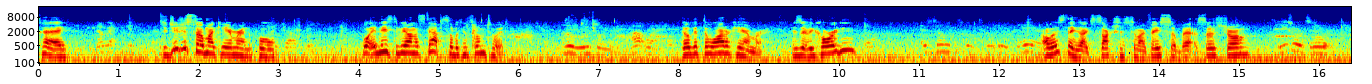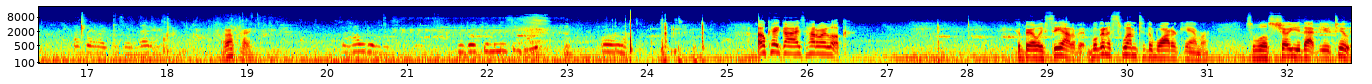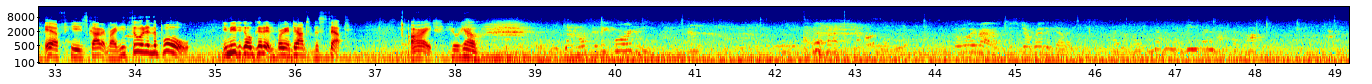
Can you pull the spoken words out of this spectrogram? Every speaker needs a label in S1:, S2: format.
S1: Okay. Did you just throw my camera in the pool? Well, it needs to be on the steps so we can swim to it. Go get the water camera. Is it recording? Oh, this thing like suctions to my face so bad, so strong.
S2: These ones like this one better.
S1: Okay.
S2: So how do we? Jump in the? Or not?
S1: Okay, guys, how do I look? Could barely see out of it. We're gonna swim to the water camera. So we'll show you that view too, if he's got it right. He threw it in the pool. You need to go get it and bring it down to the step. All right, here we go. What's it recording? Don't worry about it, let's just jump in.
